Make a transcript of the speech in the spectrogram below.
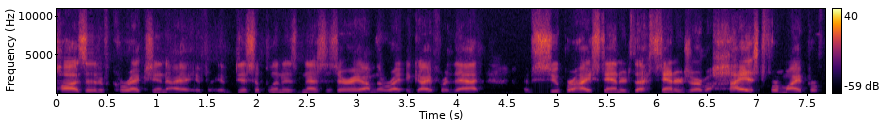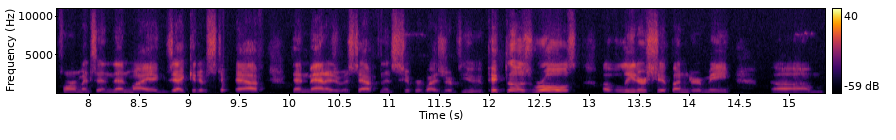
positive correction. I, if, if, discipline is necessary, I'm the right guy for that. Super high standards. The standards are highest for my performance, and then my executive staff, then management staff, and then supervisor. If you pick those roles of leadership under me, um,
